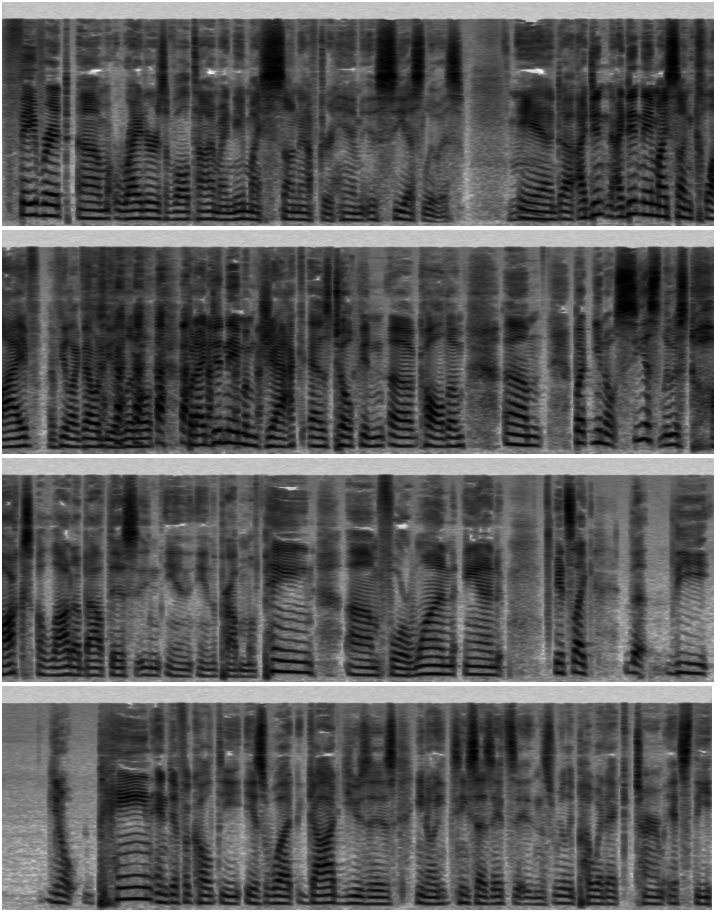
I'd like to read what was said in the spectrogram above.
favorite um, writers of all time i named my son after him is cs lewis and uh, I didn't. I didn't name my son Clive. I feel like that would be a little, but I did name him Jack, as Tolkien uh, called him. Um, but you know, C.S. Lewis talks a lot about this in in, in the problem of pain, um, for one, and it's like the the you know pain and difficulty is what god uses. You know he, he says it's in this really poetic term it's the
